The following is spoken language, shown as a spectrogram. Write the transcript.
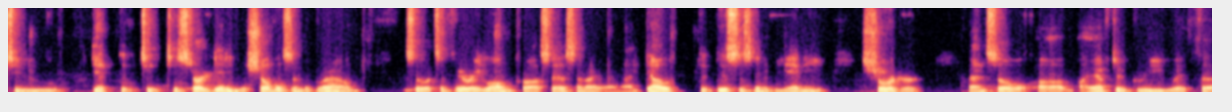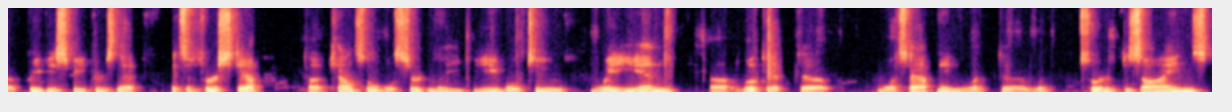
to get the, to, to start getting the shovels in the ground. So it's a very long process, and I, and I doubt that this is going to be any shorter. And so uh, I have to agree with uh, previous speakers that it's a first step. Uh, council will certainly be able to weigh in, uh, look at uh, what's happening, what, uh, what sort of designs,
